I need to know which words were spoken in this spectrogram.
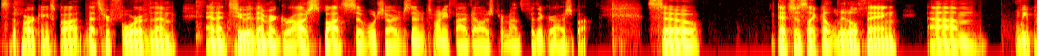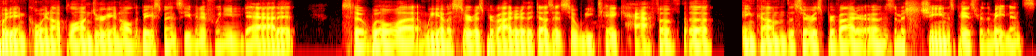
to the parking spot. That's for four of them. And then two of them are garage spots. So we'll charge them $25 per month for the garage spot. So that's just like a little thing. Um, we put in coin op laundry in all the basements, even if we need to add it. So we'll, uh, and we have a service provider that does it. So we take half of the income. The service provider owns the machines, pays for the maintenance,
